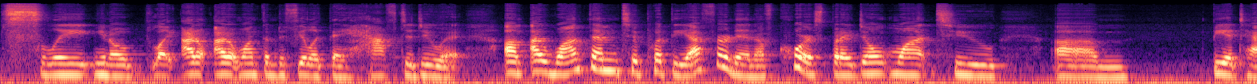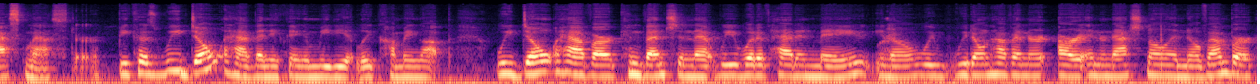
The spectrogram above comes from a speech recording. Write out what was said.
slate, you know, like I don't, I don't want them to feel like they have to do it. Um, I want them to put the effort in, of course, but I don't want to, um, be a taskmaster because we don't have anything immediately coming up. We don't have our convention that we would have had in May. You know, we, we don't have inter- our international in November.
